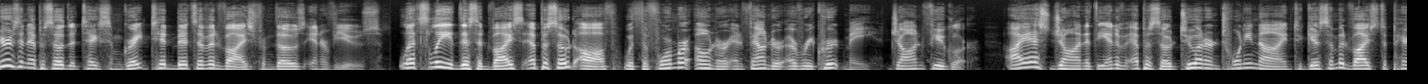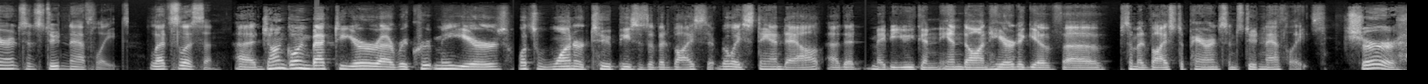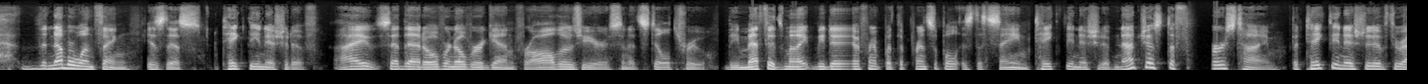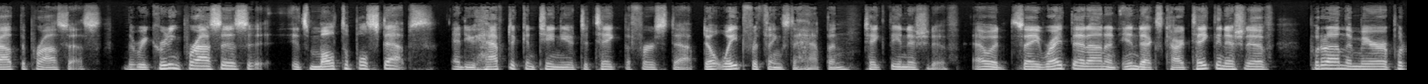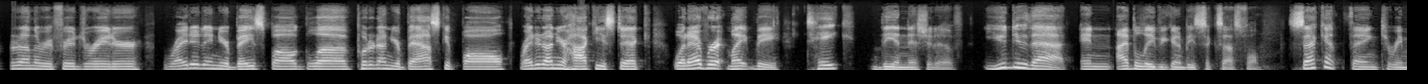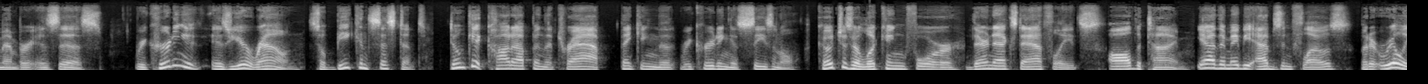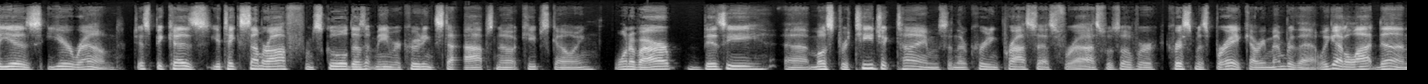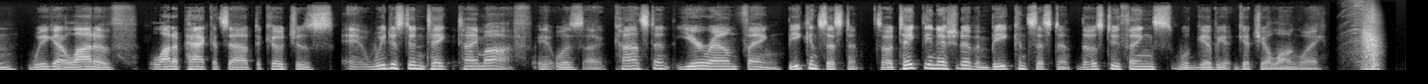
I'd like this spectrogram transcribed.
Here's an episode that takes some great tidbits of advice from those interviews. Let's lead this advice episode off with the former owner and founder of Recruit Me, John Fugler. I asked John at the end of episode 229 to give some advice to parents and student athletes. Let's listen. Uh, John, going back to your uh, Recruit Me years, what's one or two pieces of advice that really stand out uh, that maybe you can end on here to give uh, some advice to parents and student athletes? Sure. The number one thing is this take the initiative. I said that over and over again for all those years, and it's still true. The methods might be different, but the principle is the same. Take the initiative, not just the first time, but take the initiative throughout the process. The recruiting process, it's multiple steps and you have to continue to take the first step. Don't wait for things to happen. Take the initiative. I would say write that on an index card. Take the initiative put it on the mirror, put it on the refrigerator, write it in your baseball glove, put it on your basketball, write it on your hockey stick, whatever it might be. Take the initiative. You do that, and I believe you're going to be successful. Second thing to remember is this recruiting is year round, so be consistent. Don't get caught up in the trap thinking that recruiting is seasonal. Coaches are looking for their next athletes all the time. Yeah, there may be ebbs and flows, but it really is year round. Just because you take summer off from school doesn't mean recruiting stops. No, it keeps going one of our busy, uh, most strategic times in the recruiting process for us was over Christmas break. I remember that we got a lot done. We got a lot of a lot of packets out to coaches. Eh, we just didn't take time off. It was a constant year-round thing. Be consistent. So take the initiative and be consistent. Those two things will give you get you a long way.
